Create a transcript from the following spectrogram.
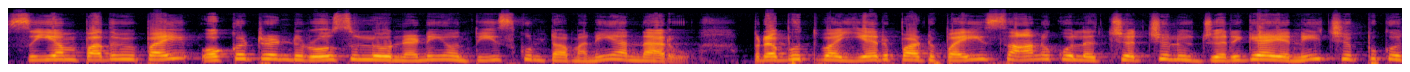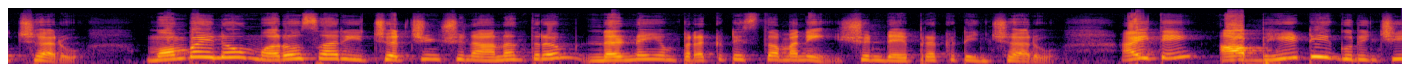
సీఎం పదవిపై ఒకట్రెండు రోజుల్లో నిర్ణయం తీసుకుంటామని అన్నారు. ప్రభుత్వ ఏర్పాటుపై సానుకూల చర్చలు జరిగాయని చెప్పుకొచ్చారు. ముంబైలో మరోసారి చర్చించిన అనంతరం నిర్ణయం ప్రకటిస్తామని షిండే ప్రకటించారు. అయితే ఆ భేటీ గురించి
